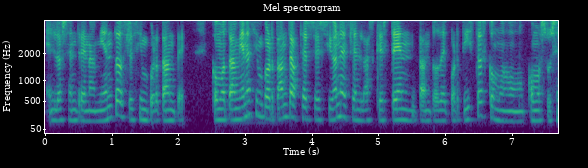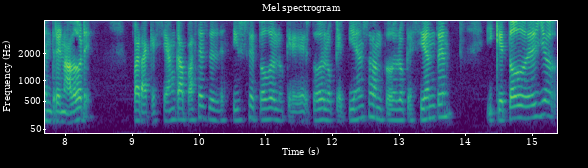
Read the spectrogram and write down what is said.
en los entrenamientos es importante como también es importante hacer sesiones en las que estén tanto deportistas como, sus entrenadores, para que sean capaces de decirse todo lo que, todo lo que piensan, todo lo que sienten y que todo ello,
